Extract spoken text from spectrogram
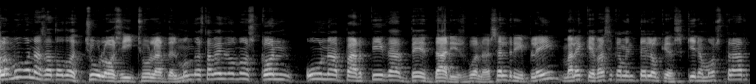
Hola, muy buenas a todos chulos y chulas del mundo. Esta vez vamos con una partida de Darius. Bueno, es el replay, ¿vale? Que básicamente lo que os quiero mostrar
